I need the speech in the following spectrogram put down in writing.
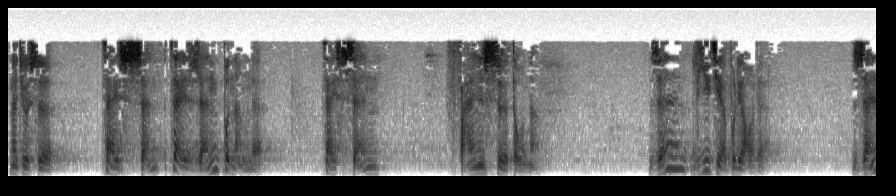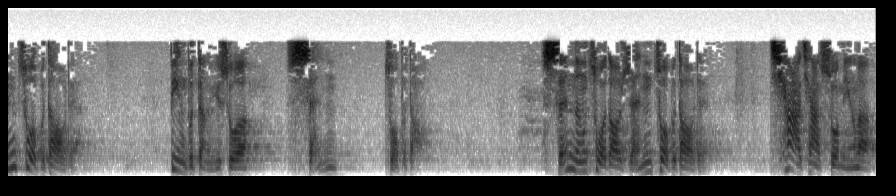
那就是在神在人不能的，在神凡事都能。人理解不了的，人做不到的，并不等于说神做不到。神能做到人做不到的，恰恰说明了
